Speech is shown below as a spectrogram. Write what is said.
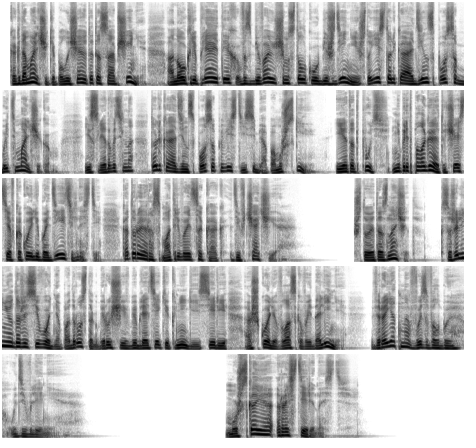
Когда мальчики получают это сообщение, оно укрепляет их в сбивающем с толку убеждении, что есть только один способ быть мальчиком, и, следовательно, только один способ вести себя по-мужски. И этот путь не предполагает участия в какой-либо деятельности, которая рассматривается как девчачья. Что это значит? К сожалению, даже сегодня подросток, берущий в библиотеке книги из серии о школе в Ласковой долине, вероятно, вызвал бы удивление. Мужская растерянность.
